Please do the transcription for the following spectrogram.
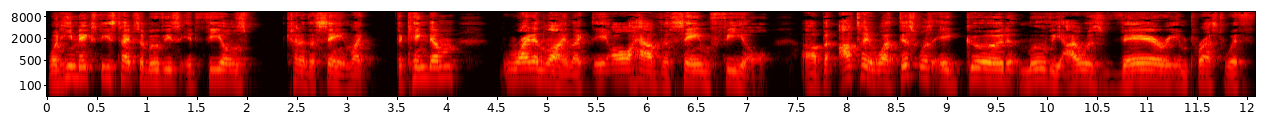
when he makes these types of movies, it feels kind of the same. Like The Kingdom, right in line. Like they all have the same feel. Uh, but I'll tell you what, this was a good movie. I was very impressed with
